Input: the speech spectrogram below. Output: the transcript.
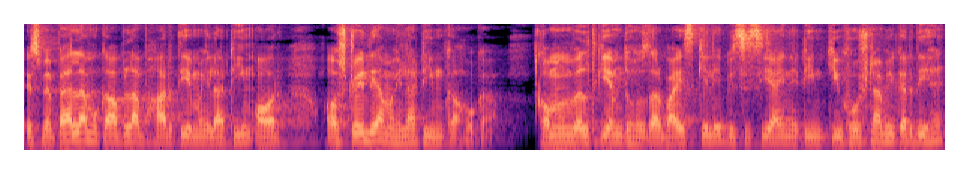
इसमें पहला मुकाबला भारतीय महिला टीम और ऑस्ट्रेलिया महिला टीम का होगा। कॉमनवेल्थ गेम 2022 के लिए बीसीसीआई ने टीम की घोषणा भी कर दी है।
